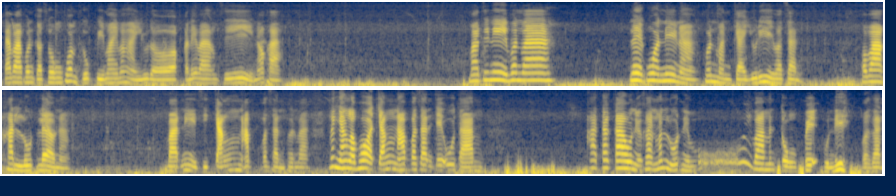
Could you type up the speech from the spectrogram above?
แต่ว่าเพิ่นก็ส่งความสุขปีใหม่มาให้อยู่ดอกก็ได้วาจั่งสิเนาะค่ะ มาที่นี่เพิ่นว่า เลขงวดนี่นะเพิ่นมั่นใจอยู่ดีว่าสั่นเพราะว่าขั้นรุดแล้วนะบาทนี่สิจังนับว่าสั่นเพิ่นว่าแม่นหยังเราพ่อจังนับว่าสั่นเจอูถามค่าตาเก้าเนี่ยขั้นมันรุดเนี่ยโอ้ย ว่ามันตรงเป๊ะพุ่นดิว่าสั่น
